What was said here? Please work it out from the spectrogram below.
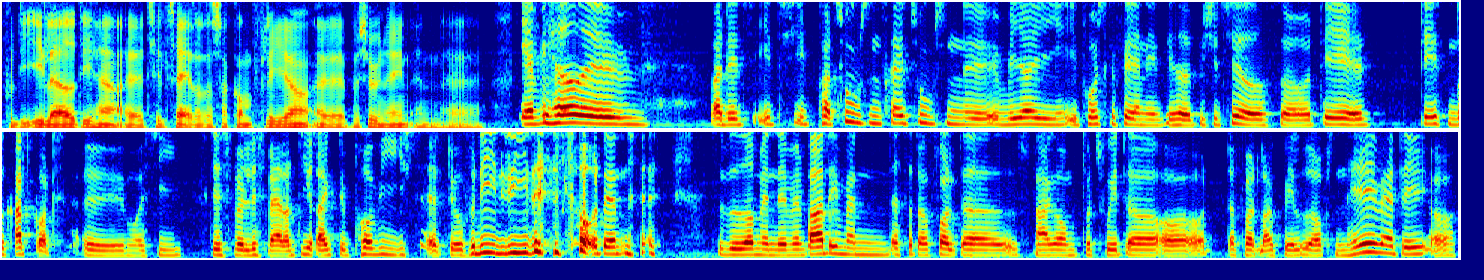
fordi I lavede de her øh, tiltag, der så kom flere øh, besøgende ind? End, øh... Ja, vi havde øh, var det et, et, et par tusind, tre tusind øh, mere i, i påskeferien, end vi havde budgetteret, så det, det er sådan ret godt, øh, må jeg sige. Det er selvfølgelig svært at direkte påvise, at det var fordi lige det så den, så videre, men, øh, men bare det, man, altså der er folk, der snakker om på Twitter, og der får lagt billeder op sådan, hey, hvad er det, og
